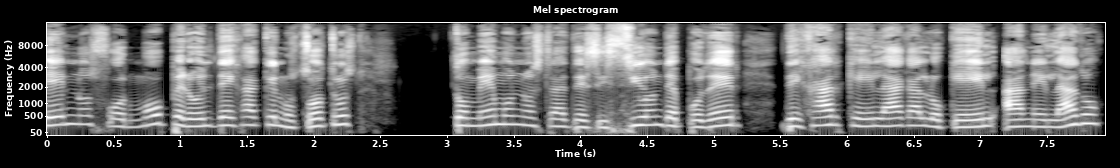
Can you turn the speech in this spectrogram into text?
Él nos formó, pero Él deja que nosotros tomemos nuestra decisión de poder dejar que Él haga lo que Él ha anhelado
